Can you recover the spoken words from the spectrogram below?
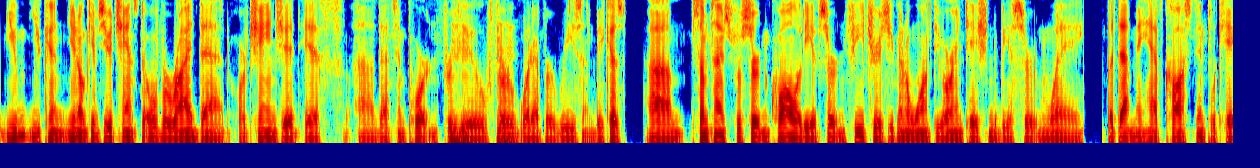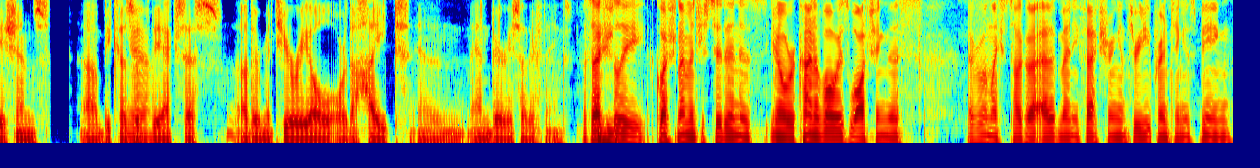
you you can you know gives you a chance to override that or change it if uh, that's important for Mhm. you for Mhm. whatever reason. Because um, sometimes for certain quality of certain features, you're going to want the orientation to be a certain way, but that may have cost implications. Uh, because Yeah. of the excess other material or the height and, and various other things. That's actually a question I'm interested in is, you know, we're kind of always watching this. Everyone likes to talk about additive manufacturing and 3D printing as being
